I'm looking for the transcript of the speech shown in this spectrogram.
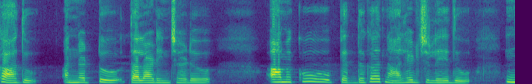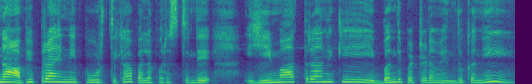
కాదు అన్నట్టు తలాడించాడు. ఆమెకు పెద్దగా నాలెడ్జ్ లేదు. నా అభిప్రాయాన్ని పూర్తిగా బలపరుస్తుంది. ఈ మాత్రానికి ఇబ్బంది పెట్టడం ఎందుకని?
